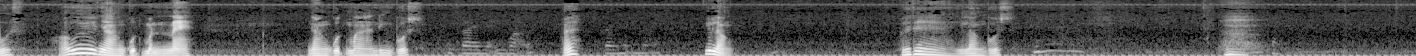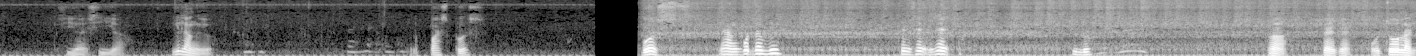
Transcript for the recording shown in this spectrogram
Bos. Oh, nyangkut meneh. Nyangkut maning, Bos. Hah? Hilang. Bede, hilang, Bos. Sia-sia. Hilang yuk. Lepas, Bos. Bos, nyangkut tapi. Sek, sek, sek. Dulu. Ah, kayak kayak Ocolan.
